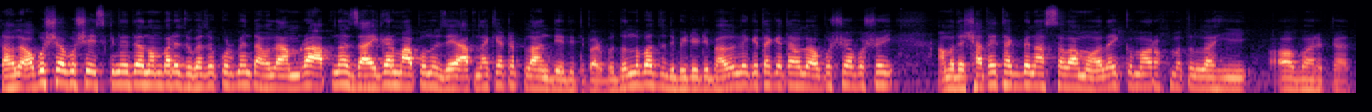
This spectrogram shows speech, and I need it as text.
তাহলে অবশ্যই অবশ্যই স্ক্রিনে দেওয়া নম্বরে যোগাযোগ করবেন, তাহলে আমরা আপনার জায়গার মাপ অনুযায়ী আপনাকে একটা প্ল্যান দিয়ে দিতে পারব। ধন্যবাদ, যদি ভিডিওটি ভালো লেগে থাকে তাহলে অবশ্যই অবশ্যই আমাদের সাথেই থাকবেন। আসসালামু আলাইকুম রহমতুল্লাহি আবরকাত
